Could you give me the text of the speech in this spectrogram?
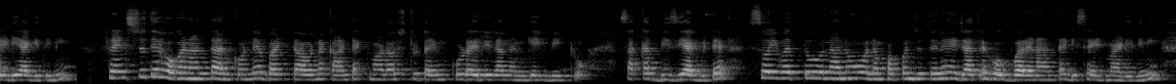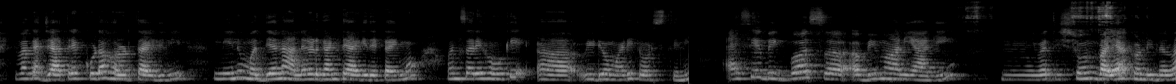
ರೆಡಿ ಆಗಿದ್ದೀನಿ. ಫ್ರೆಂಡ್ಸ್ ಜೊತೆ ಹೋಗೋಣ ಅಂತ ಅಂದ್ಕೊಂಡೆ ಬಟ್ ಅವ್ರನ್ನ ಕಾಂಟ್ಯಾಕ್ಟ್ ಮಾಡೋ ಅಷ್ಟು ಟೈಮ್ ಕೂಡ ಇರಲಿಲ್ಲ ನನಗೆ ಈ ವೀಕು ಸಖತ್ ಬ್ಯುಸಿ ಆಗಿಬಿಟ್ಟೆ. ಸೊ ಇವತ್ತು ನಾನು ನಮ್ಮ ಪಪ್ಪನ ಜೊತೆನೇ ಜಾತ್ರೆಗೆ ಹೋಗಿ ಬರೋಣ ಅಂತ ಡಿಸೈಡ್ ಮಾಡಿದ್ದೀನಿ. ಇವಾಗ ಜಾತ್ರೆಗೆ ಕೂಡ ಹೊರಡ್ತಾ ಇದ್ದೀವಿ ಇನ್ನೇನು ಮಧ್ಯಾಹ್ನ ಹನ್ನೆರಡು ಗಂಟೆ ಆಗಿದೆ ಟೈಮು ಒಂದ್ಸರಿ ಹೋಗಿ ವಿಡಿಯೋ ಮಾಡಿ ತೋರಿಸ್ತೀನಿ. ಆ್ಯಸ್ ಎ ಬಿಗ್ ಬಾಸ್ ಅಭಿಮಾನಿಯಾಗಿ. ಇವತ್ತು ಇಷ್ಟೊಂದು ಬಳೆ ಹಾಕೊಂಡಿದ್ದಲ್ವ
